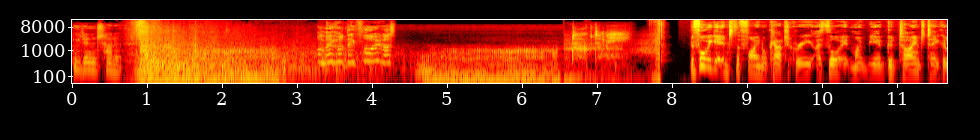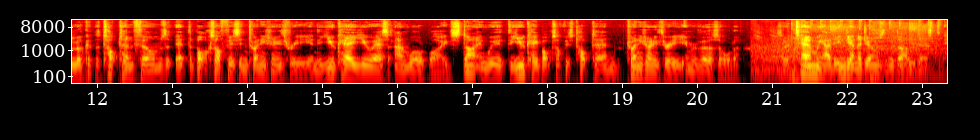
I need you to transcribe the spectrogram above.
we didn't shut it? Oh my god, they followed us. Talk to me. Before we get into the final category, I thought it might be a good time to take a look at the top 10 films at the box office in 2023 in the UK, US, and worldwide, starting with the UK box office top 10 2023 in reverse order. So at 10 we had Indiana Jones and the Dial of Destiny.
